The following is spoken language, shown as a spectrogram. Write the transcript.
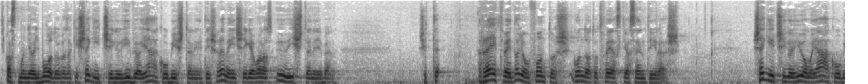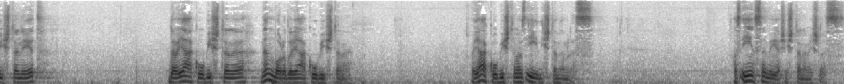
azt mondja, hogy boldog az, aki segítségül hívja a Jákob Istenét, és reménysége van az ő Istenében. És itt rejtve egy nagyon fontos gondolatot fejez ki a Szentírás. Segítségül hívom a Jákob Istenét, de a Jákób Istene nem marad a Jákób Istene. A Jákób Isten az én Istenem lesz. Az én személyes Istenem is lesz.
